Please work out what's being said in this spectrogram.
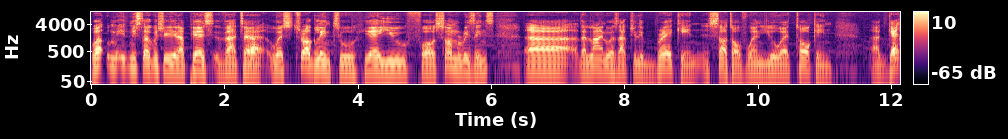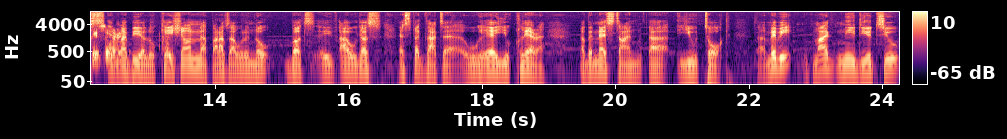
Well, Mr. Ogunsuyi, it appears that uh, we're struggling to hear you for some reasons. Uh, the line was actually breaking, sort of, when you were talking. I guess it might be a location, uh, perhaps I wouldn't know, but if I would just expect that uh, we'll hear you clearer the next time uh, you talk. Uh, maybe it might need you to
